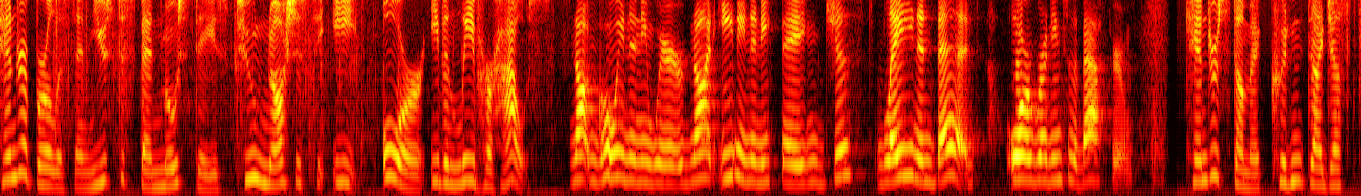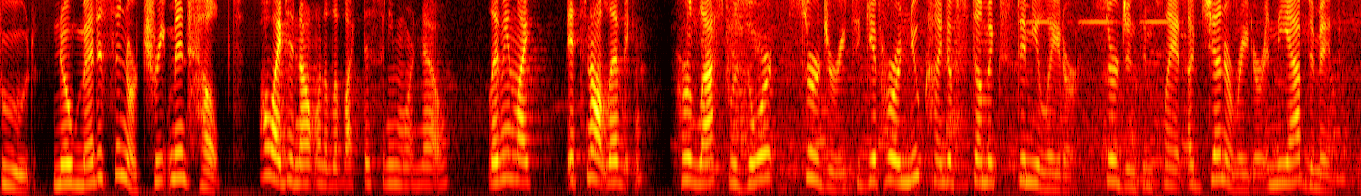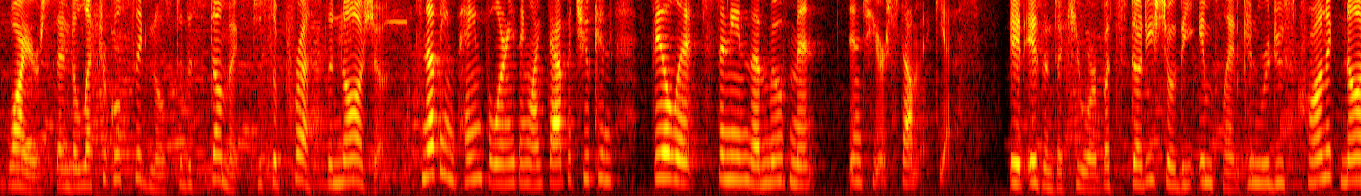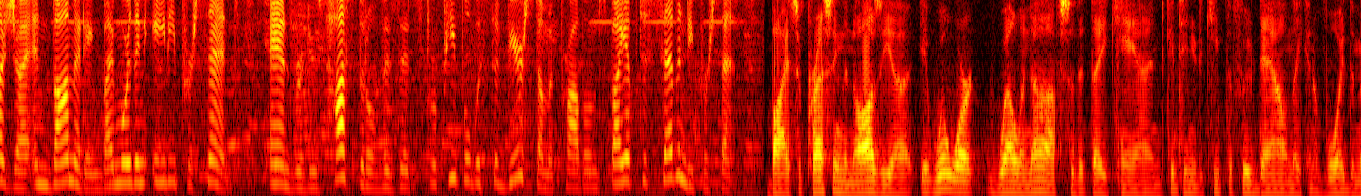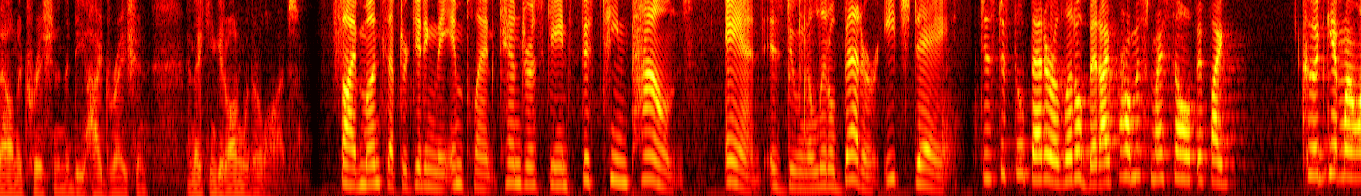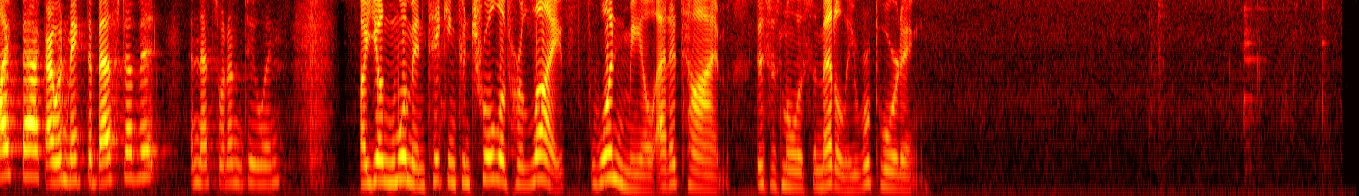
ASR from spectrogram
Kendra Burleson used to spend most days too nauseous to eat or even leave her house. Not going anywhere, not eating anything, just laying in bed or running to the bathroom. Kendra's stomach couldn't digest food. No medicine or treatment helped. Oh, I did not want to live like this anymore, no. Living like it's not living. Her last resort, surgery to give her a new kind of stomach stimulator. Surgeons implant a generator in the abdomen. Wires send electrical signals to the stomach to suppress the nausea. It's nothing painful or anything like that, but you can feel it sending the movement into your stomach, yes. It isn't a cure, but studies show the implant can reduce chronic nausea and vomiting by more than 80% and reduce hospital visits for people with severe stomach problems by up to 70%. By suppressing the nausea, it will work well enough so that they can continue to keep the food down, they can avoid the malnutrition and the dehydration, and they can get on with their lives. Five months after getting the implant, Kendra's gained 15 pounds and is doing a little better each day. Just to feel better a little bit, I promised myself if I could get my life back, I would make the best of it, and that's what I'm doing. A young woman taking control of her life, one meal at a time. This is Melissa Medley reporting.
